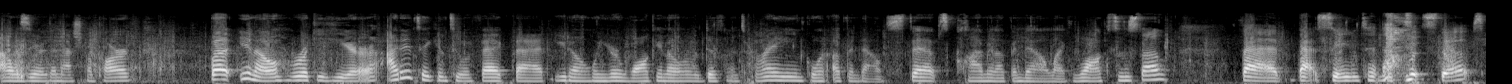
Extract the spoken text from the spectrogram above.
I was there at the national park. But, you know, rookie here, I didn't take into effect that, you know, when you're walking over different terrain, going up and down steps, climbing up and down like rocks and stuff, that that same 10,000 steps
